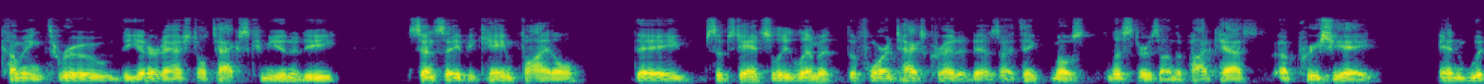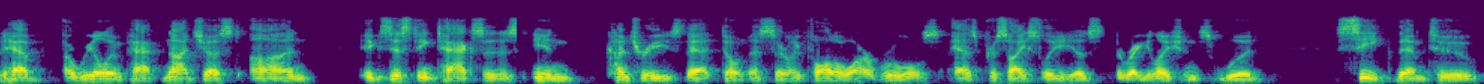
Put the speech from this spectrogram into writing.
coming through the international tax community since they became final. They substantially limit the foreign tax credit, as I think most listeners on the podcast appreciate, and would have a real impact not just on existing taxes in countries that don't necessarily follow our rules as precisely as the regulations would seek them to,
